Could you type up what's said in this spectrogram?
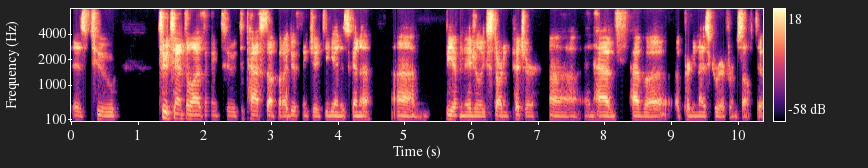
is too too tantalizing to to pass up. But I do think JT Ginn is going to um, be a major league starting pitcher uh, and have have a, a pretty nice career for himself too.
